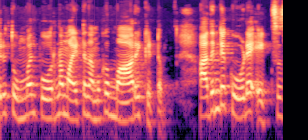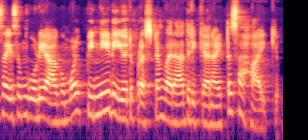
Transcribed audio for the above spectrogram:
ഒരു തുമ്മൽ പൂർണമായിട്ട് നമുക്ക് മാറിക്കിട്ടും. അതിന്റെ കൂടെ എക്സസൈസും കൂടി ആകുമ്പോൾ പിന്നീട് ഈ ഒരു പ്രശ്നം വരാതിരിക്കാനായിട്ട് സഹായിക്കും.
